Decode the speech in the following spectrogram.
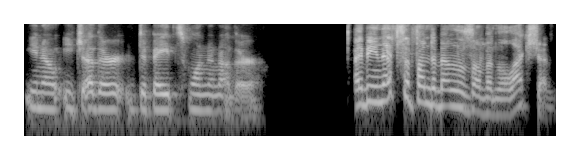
you know, each other debates one another. I mean, that's the fundamentals of an election.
